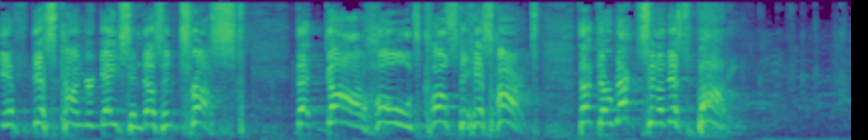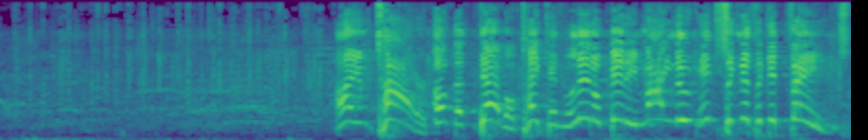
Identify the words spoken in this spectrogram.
If this congregation doesn't trust that God holds close to his heart the direction of this body, I am tired of the devil taking little bitty, minute, insignificant things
